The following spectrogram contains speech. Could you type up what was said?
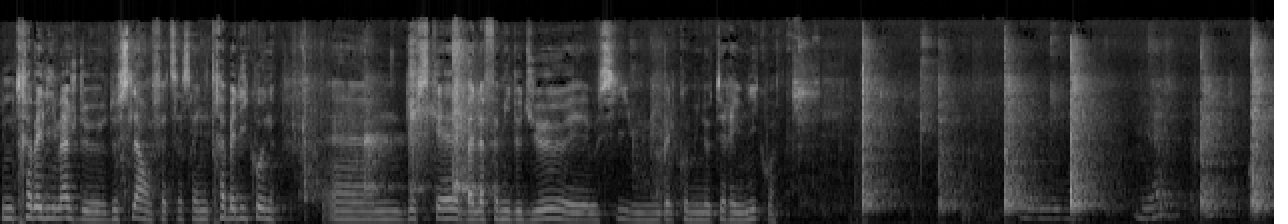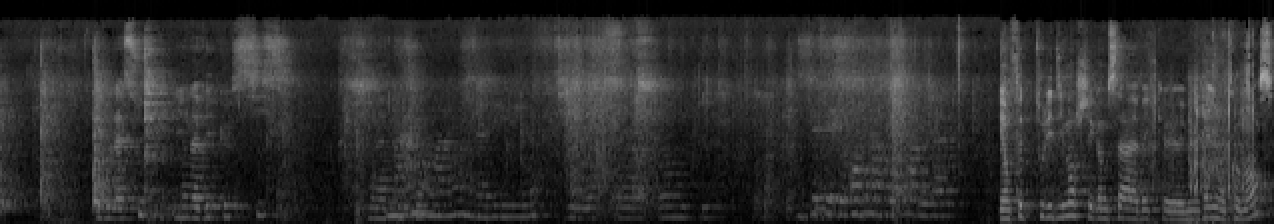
une très belle image de, de, cela en fait. Ça sera une très belle icône euh, de ce qu'est bah, la famille de Dieu et aussi une belle communauté réunie quoi. la soupe, il n'y en avait que 6. Et en fait, tous les dimanches, c'est comme ça avec euh, Mireille, on commence.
